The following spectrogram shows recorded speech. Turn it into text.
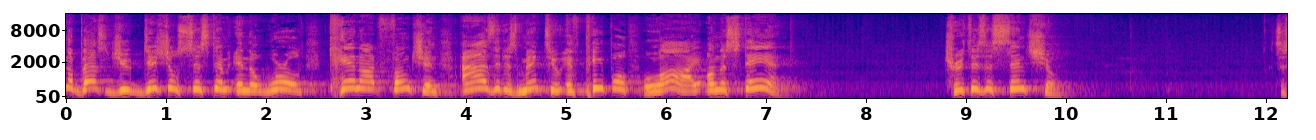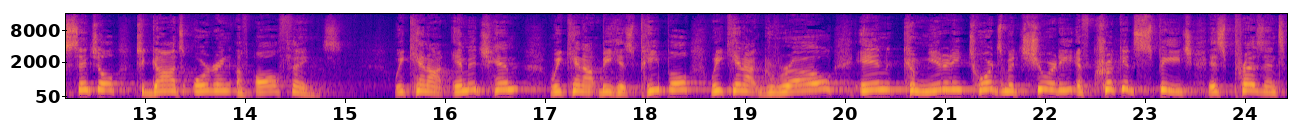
the best judicial system in the world cannot function as it is meant to if people lie on the stand. Truth is essential. It's essential to God's ordering of all things. We cannot image him. We cannot be his people. We cannot grow in community towards maturity if crooked speech is present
